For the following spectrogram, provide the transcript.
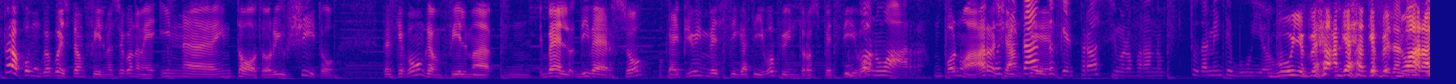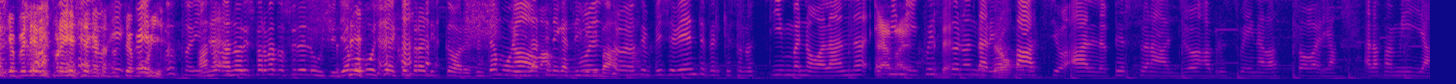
Però comunque questo è un film secondo me in, eh, in toto riuscito. Perché comunque è un film mh, bello, diverso, ok? Più investigativo, più un introspettivo. po' noir. Un po' noir. Così c'è anche... tanto che il prossimo lo faranno totalmente buio. Buio per- anche, anche per noir, anche per le riprese che sono tutte buie. Hanno, hanno risparmiato sulle luci. Diamo Sì. voce al contraddittorio. Sentiamo i No, lati ma negativi molto di Batman. semplicemente perché sono team Nolan e Eh, quindi beh, questo beh, non dare però- spazio al personaggio, a Bruce Wayne, alla storia, alla famiglia,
